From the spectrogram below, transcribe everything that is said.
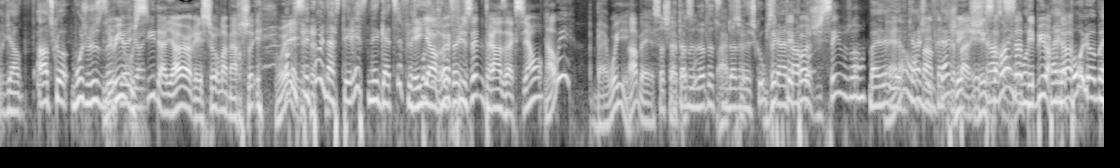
regarde. En tout cas, moi, je veux juste dire Lui que a- aussi, d'ailleurs, est sur le marché. Oui. Ah, mais c'est pas un astérisque négatif. là, Et il a refusé une transaction. Ah oui? Ben oui. Ah ben ça, je savais Attends pas une minute, là, tu me donnes un scoop. Vous écoutez pas JC, vous autres? Ben, Ben non, on quand j'ai en le train de temps, J'ai sorti ça moi. début octobre. pas, là, mais...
